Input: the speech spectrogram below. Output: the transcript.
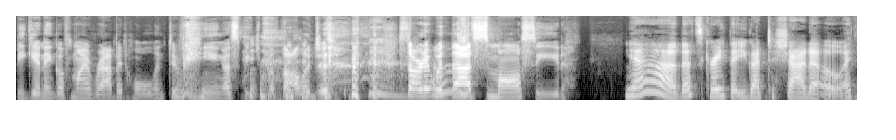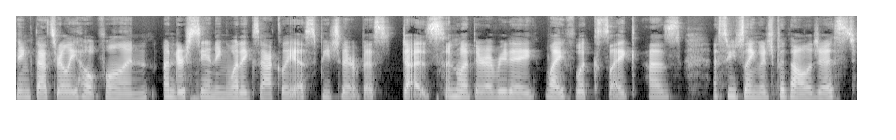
beginning of my rabbit hole into being a speech pathologist. Started with oh. that small seed. Yeah, that's great that you got to shadow. I think that's really helpful in mm-hmm. understanding what exactly a speech therapist does and what their everyday life looks like as a speech language pathologist.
